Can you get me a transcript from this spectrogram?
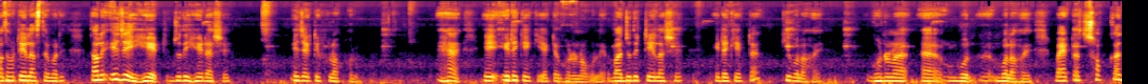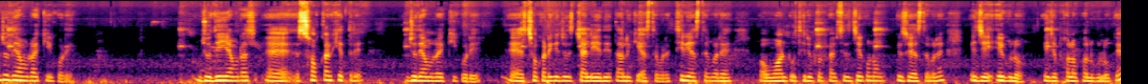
অথবা টেল আসতে পারে। তাহলে এই যে হেড যদি হেড আসে, এই যে একটি ফলাফল হ্যাঁ এটাকে কি একটা ঘটনা বলে? বা যদি টেল আসে, এটাকে একটা কি বলা হয়? ঘটনা বলা হয়। বা একটা ছক্কা যদি আমরা কি করি যদি আমরা ছক্কার ক্ষেত্রে যদি আমরা কি করি ছক্কাটিকে যদি চালিয়ে দিই, তাহলে কি আসতে পারে? থ্রি আসতে পারে বা one two three four five six যে কোনো কিছুই আসতে পারে। এই যে এগুলো, এই যে ফলাফলগুলোকে,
